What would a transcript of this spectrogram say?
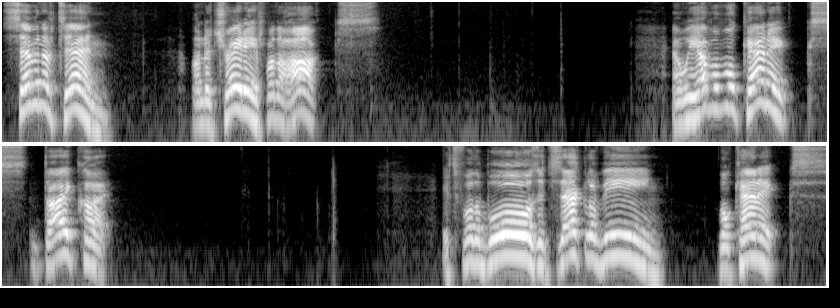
7 of 10 on the trade day for the Hawks. And we have a Volcanics die cut. It's for the Bulls. It's Zach LaVine. Volcanics.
